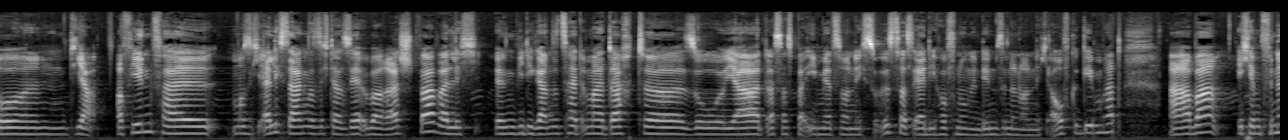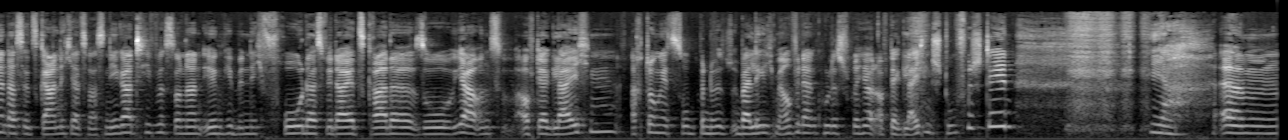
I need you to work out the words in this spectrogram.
Und ja, auf jeden Fall muss ich ehrlich sagen, dass ich da sehr überrascht war, weil ich irgendwie die ganze Zeit immer dachte, so ja, dass das bei ihm jetzt noch nicht so ist, dass er die Hoffnung in dem Sinne noch nicht aufgegeben hat. Aber ich empfinde das jetzt gar nicht als was Negatives, sondern irgendwie bin ich froh, dass wir da jetzt gerade so, ja, uns auf der gleichen, Achtung, jetzt so überlege ich mir auch wieder ein cooles Sprichwort, auf der gleichen Stufe stehen. Ja, ähm,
